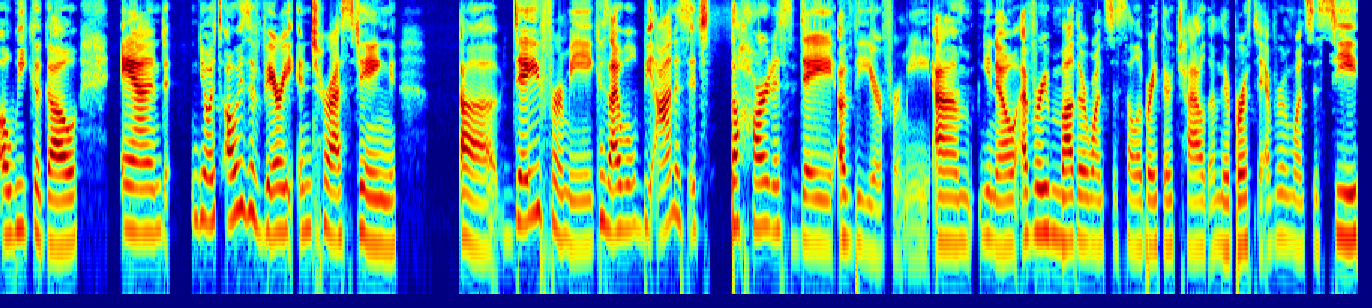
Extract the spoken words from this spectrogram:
a week ago. And, you know, it's always a very interesting uh, day for me because I will be honest, it's the hardest day of the year for me. Um, you know, every mother wants to celebrate their child on their birthday. Everyone wants to see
